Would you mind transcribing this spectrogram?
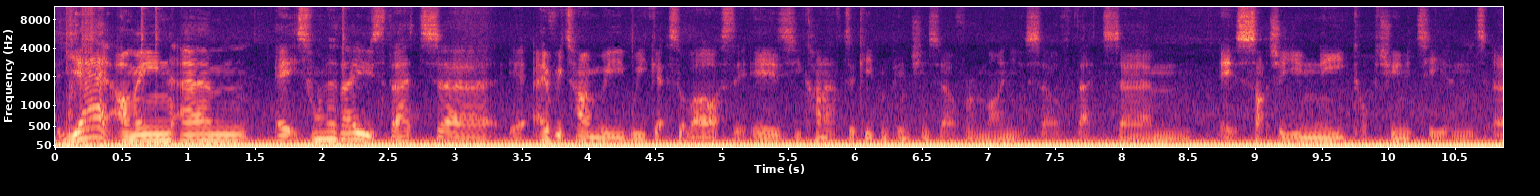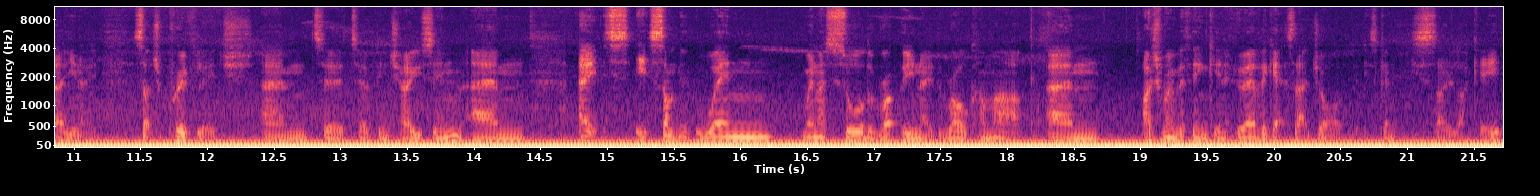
Yeah, I mean, um, it's one of those that uh, every time we, we get sort of asked, it is you kind of have to keep and pinch yourself and remind yourself that um, it's such a unique opportunity and uh, you know such a privilege um, to, to have been chosen. Um, it's it's something when when I saw the you know the role come up. I just remember thinking, whoever gets that job is going to be so lucky.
